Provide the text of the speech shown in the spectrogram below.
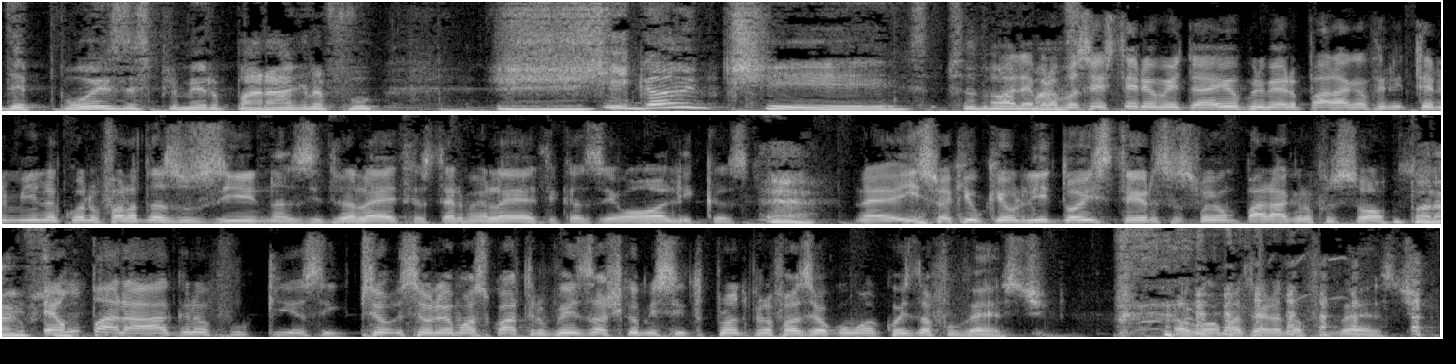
depois desse primeiro parágrafo gigante. Olha, para vocês terem uma ideia, o primeiro parágrafo ele termina quando fala das usinas hidrelétricas, termoelétricas, eólicas. É. Né? Isso aqui, o que eu li, dois terços, foi um parágrafo só. Um parágrafo é só. um parágrafo que, assim, se eu, se eu ler umas quatro vezes, acho que eu me sinto pronto para fazer alguma coisa da FUVEST. alguma matéria da FUVEST.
